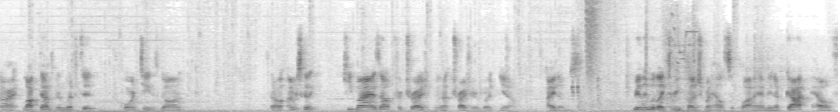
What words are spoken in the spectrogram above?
Alright, lockdown's been lifted, quarantine's gone. So I'm just gonna keep my eyes out for treasure, not treasure, but, you know, items. Really would like to replenish my health supply. I mean, I've got health.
